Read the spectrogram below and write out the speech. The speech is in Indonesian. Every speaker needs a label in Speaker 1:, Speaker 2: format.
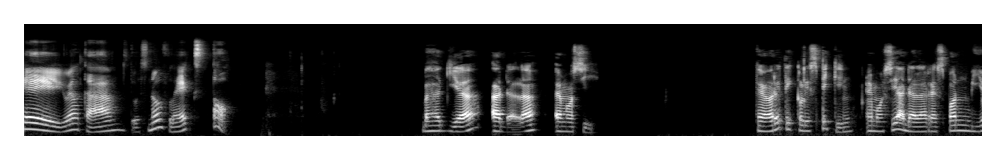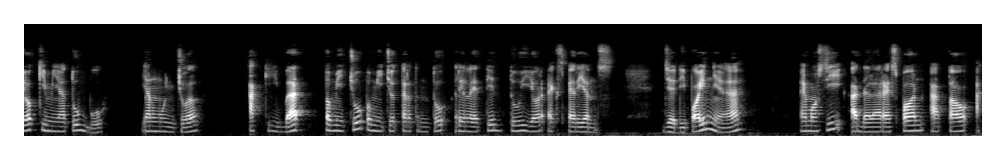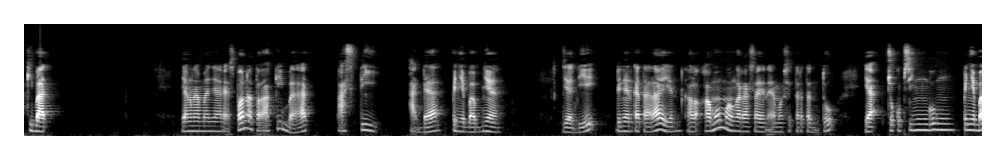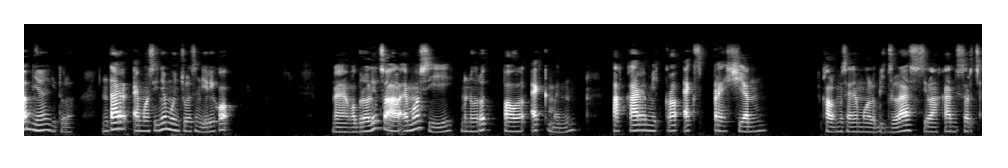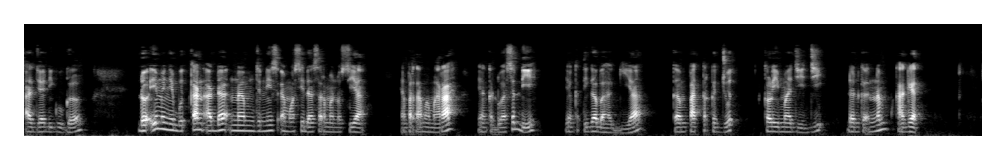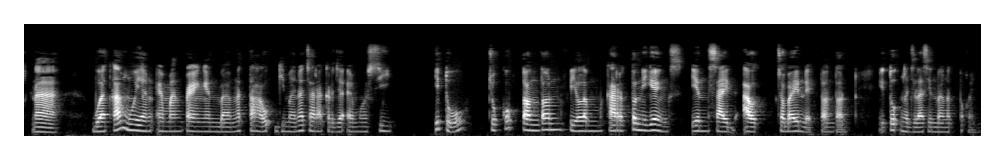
Speaker 1: Hey, welcome to Snowflakes Talk.
Speaker 2: Bahagia adalah emosi. Theoretically speaking, emosi adalah respon biokimia tubuh yang muncul akibat pemicu-pemicu tertentu related to your experience. Jadi poinnya, emosi adalah respon atau akibat yang namanya respon atau akibat pasti ada penyebabnya. Jadi, dengan kata lain, kalau kamu mau ngerasain emosi tertentu, ya cukup singgung penyebabnya gitu loh. Ntar emosinya muncul sendiri kok. Nah, ngobrolin soal emosi, menurut Paul Ekman, pakar micro expression, kalau misalnya mau lebih jelas, silahkan search aja di Google Doi menyebutkan ada enam jenis emosi dasar manusia. Yang pertama marah, yang kedua sedih, yang ketiga bahagia, keempat terkejut, kelima jijik, dan keenam kaget. Nah, buat kamu yang emang pengen banget tahu gimana cara kerja emosi itu, cukup tonton film kartun nih gengs, Inside Out. Cobain deh tonton. Itu ngejelasin banget pokoknya.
